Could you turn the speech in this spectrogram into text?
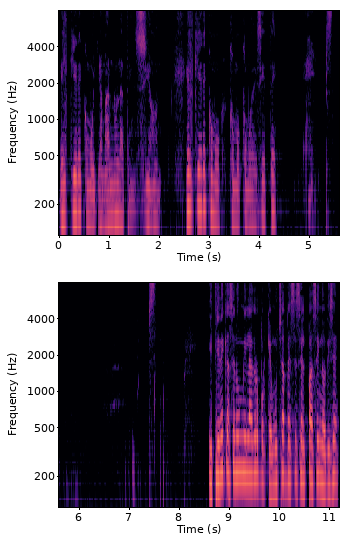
Él quiere como llamarnos la atención. Él quiere como, como, como decirte, Y tiene que hacer un milagro porque muchas veces Él pasa y nos dice,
